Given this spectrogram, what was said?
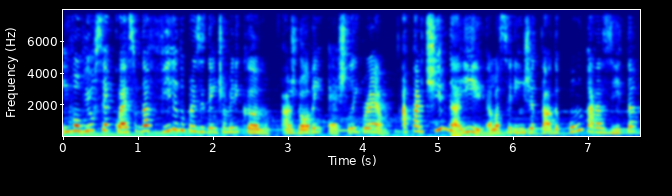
envolvia o sequestro da filha do presidente americano, a jovem Ashley Graham. A partir daí, ela seria injetada com um parasita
